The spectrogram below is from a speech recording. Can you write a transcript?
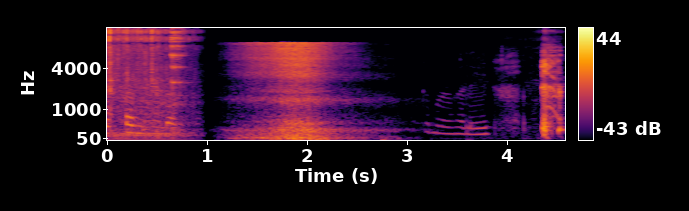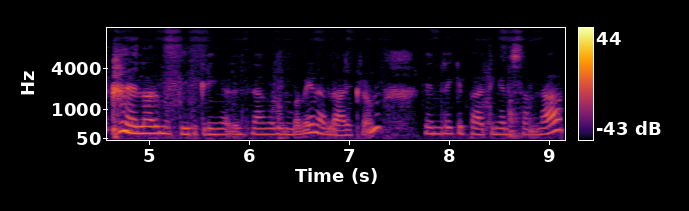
பெப்பர் எல்லாரும் எப்படி இருக்கிறீங்க? நாங்கள் ரொம்பவே நல்லா இருக்கிறோம். இன்றைக்கு பார்த்தீங்கன்னு சொன்னால்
